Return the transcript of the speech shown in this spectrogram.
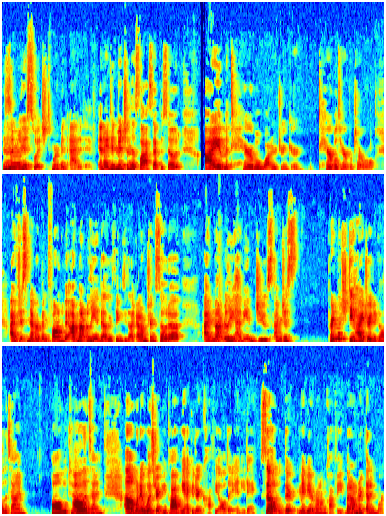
this isn't really a switch. It's more of an additive. And I did mention this last episode. I am a terrible water drinker. Terrible, terrible, terrible. I've just never been fond of it. I'm not really into other things either. Like I don't drink soda. I'm not really heavy in juice. I'm just pretty much dehydrated all the time. all the time. All the time. Um, when I was drinking coffee, I could drink coffee all day, any day. So there, maybe I run on coffee, but I don't drink that anymore.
